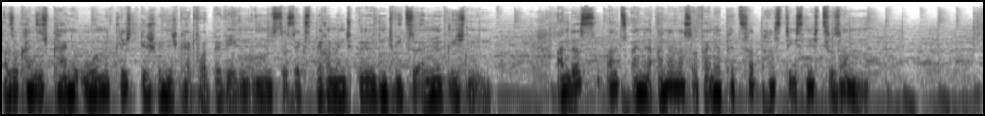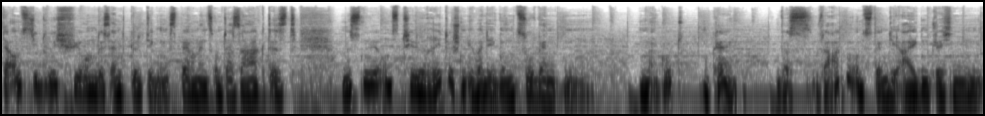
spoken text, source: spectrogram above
Also kann sich keine Uhr mit Lichtgeschwindigkeit fortbewegen, um uns das Experiment irgendwie zu ermöglichen. Anders als eine Ananas auf einer Pizza passt dies nicht zusammen. Da uns die Durchführung des endgültigen Experiments untersagt ist, müssen wir uns theoretischen Überlegungen zuwenden. Na gut, okay. Was sagen uns denn die eigentlichen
